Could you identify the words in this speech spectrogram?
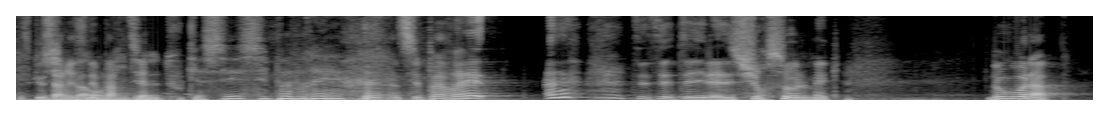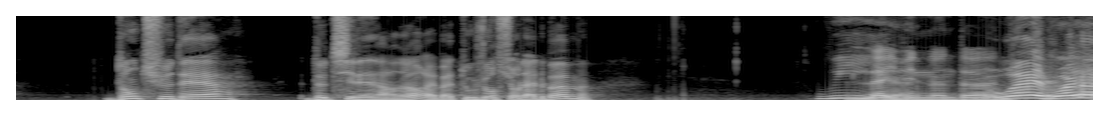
Parce que ça risque pas de envie partir. de tout casser, c'est pas vrai. C'est pas vrai C'est- c'était- Il a des sursauts, le mec. Donc voilà. Don't You Dare de Tsillen Ardor, et bah toujours sur l'album. Oui. Live in London. Ouais, voilà,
